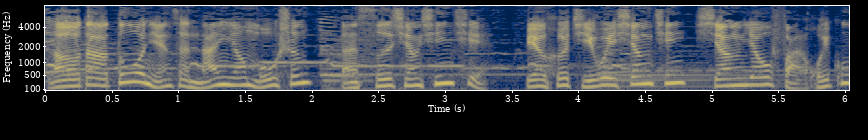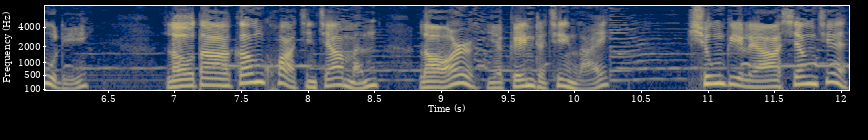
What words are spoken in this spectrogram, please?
老大多年在南阳谋生，但思乡心切，便和几位乡亲相邀返回故里。老大刚跨进家门，老二也跟着进来。兄弟俩相见，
